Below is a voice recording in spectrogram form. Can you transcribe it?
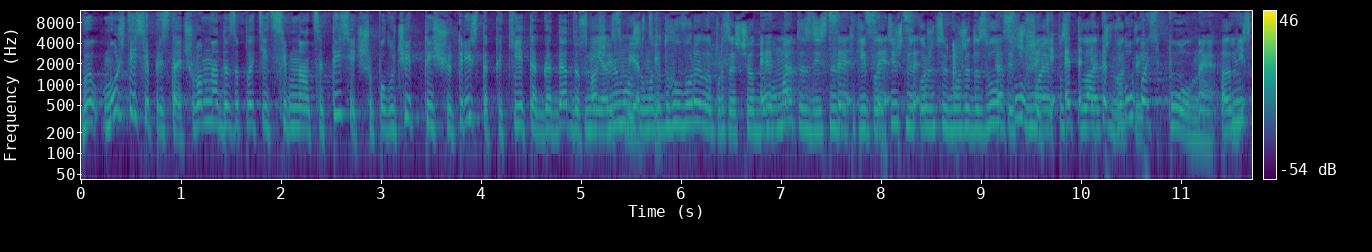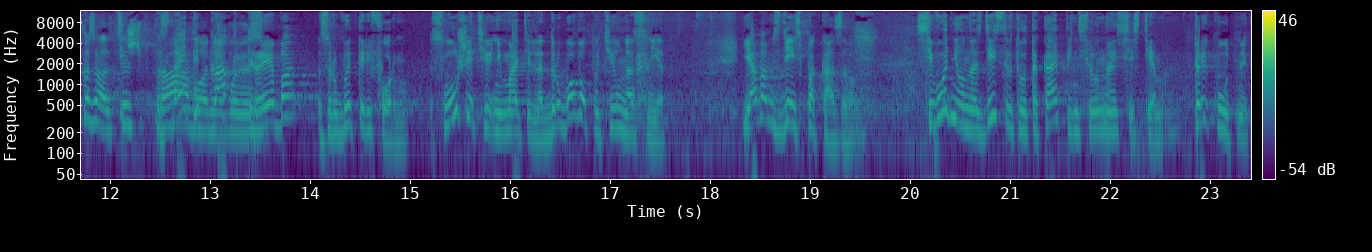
Вы можете себе представить, что вам надо заплатить 17 тысяч, чтобы получить 1300 какие-то года до ні, вашей я не можу. смерти? Ми тут говорили про це, що до Это- моменту здійснити це- такий це- платіж не це- кожен собі може Да дозволити, чи має слушайте, это, это посплачувати. глупость полная. Але мені Я- сказали, це ж право, Знаете, а не как обов'язок. треба зробити реформу? Слушайте внимательно, другого пути у нас нет. Я вам здесь показывала. Сегодня у нас действует вот такая пенсионная система. Трикутник.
